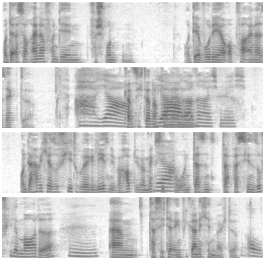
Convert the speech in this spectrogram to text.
Und da ist auch einer von denen verschwunden. Und der wurde ja Opfer einer Sekte. Ah ja. Kannst dich da noch ja, dran erinnern? da erinnere ich mich. Und da habe ich ja so viel drüber gelesen, überhaupt über Mexiko. Ja. Und da, sind, da passieren so viele Morde, ähm, dass ich da irgendwie gar nicht hin möchte. Oh,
